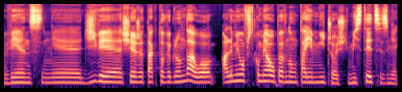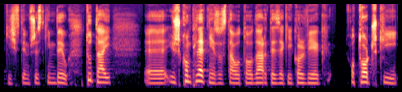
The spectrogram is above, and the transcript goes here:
więc nie dziwię się, że tak to wyglądało, ale mimo wszystko miało pewną tajemniczość, mistycyzm jakiś w tym wszystkim był. Tutaj e, już kompletnie zostało to odarte z jakiejkolwiek otoczki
